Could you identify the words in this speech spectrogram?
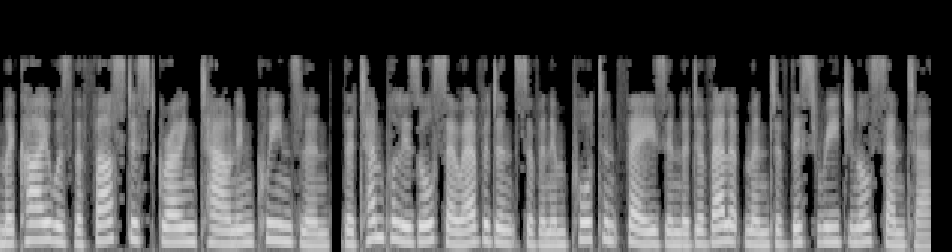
Mackay was the fastest growing town in Queensland. The temple is also evidence of an important phase in the development of this regional centre.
